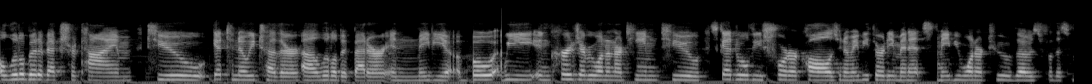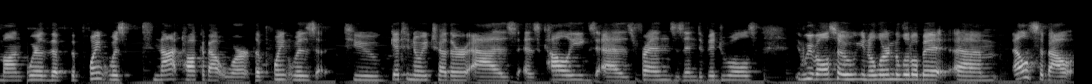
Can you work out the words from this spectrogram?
a little bit of extra time to get to know each other a little bit better. And maybe a we encourage everyone on our team to schedule these shorter calls you know maybe 30 minutes maybe one or two of those for this month where the, the point was to not talk about work. The point was to get to know each other as as colleagues as friends as individuals. We've also you know learned a little bit um, else about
